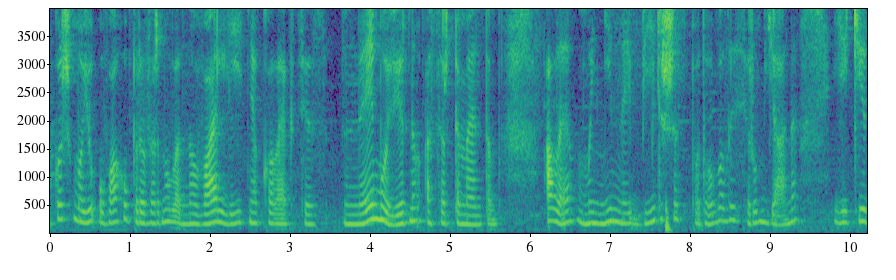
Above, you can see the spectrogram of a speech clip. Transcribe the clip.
Також мою увагу привернула нова літня колекція з неймовірним асортиментом. Але мені найбільше сподобались рум'яна, які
